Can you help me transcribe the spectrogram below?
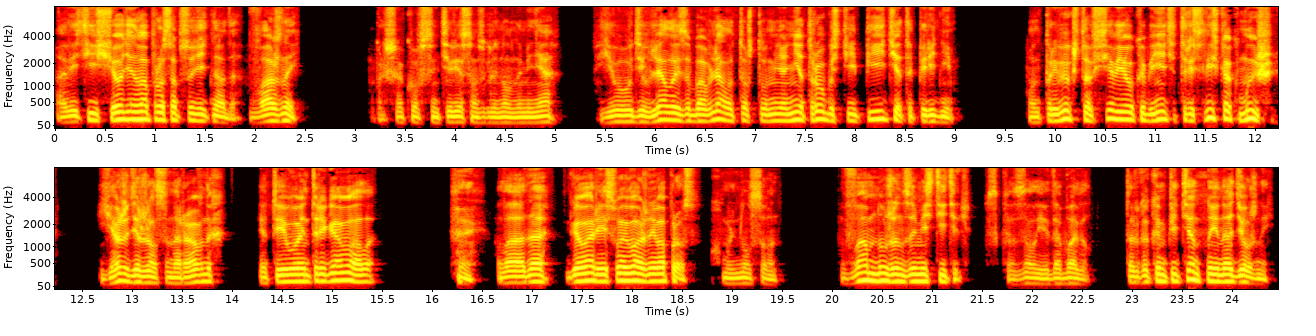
А ведь еще один вопрос обсудить надо, важный». Большаков с интересом взглянул на меня. Его удивляло и забавляло то, что у меня нет робости и пиетета перед ним. Он привык, что все в его кабинете тряслись, как мыши. Я же держался на равных. Это его интриговало. «Хм, ладно, говори свой важный вопрос», — ухмыльнулся он. «Вам нужен заместитель», — сказал я и добавил. «Только компетентный и надежный».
